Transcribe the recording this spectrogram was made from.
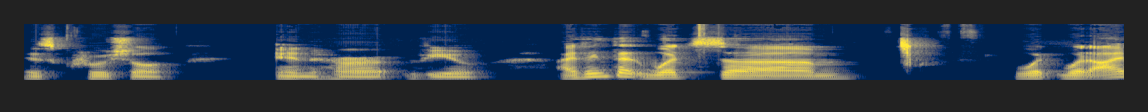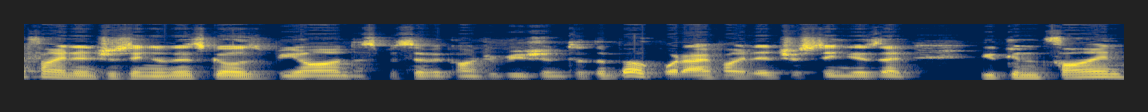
is crucial in her view. I think that what's um, what what I find interesting, and this goes beyond the specific contribution to the book. What I find interesting is that you can find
